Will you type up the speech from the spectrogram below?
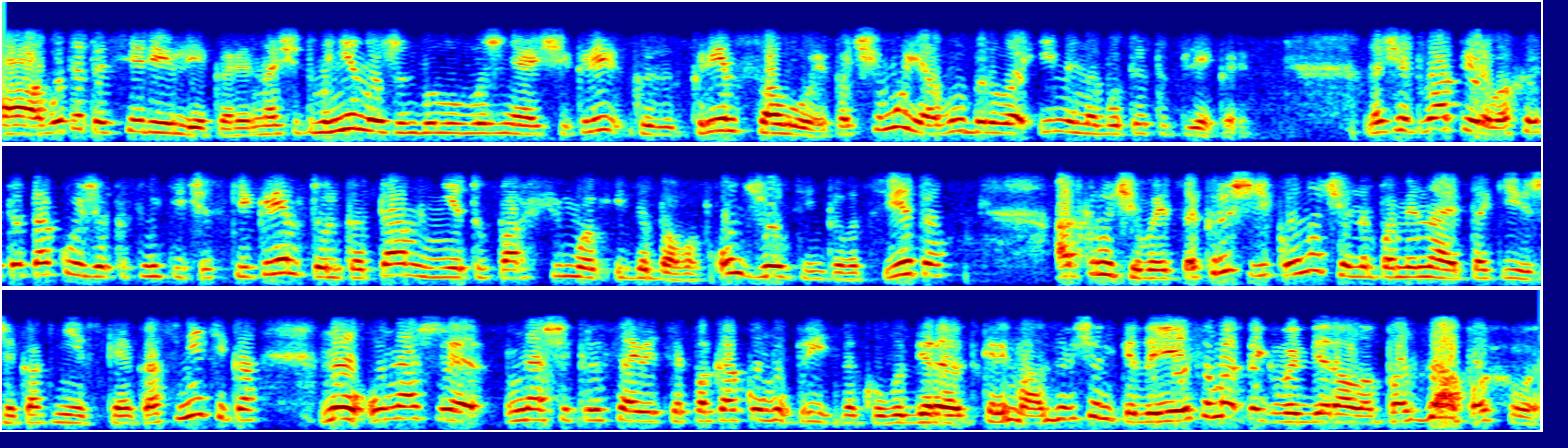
А, вот эта серия лекаря. Значит, мне нужен был увлажняющий крем с алоэ. Почему я выбрала именно вот этот лекарь? Значит, во-первых, это такой же косметический крем, только там нету парфюмов и добавок. Он желтенького цвета, откручивается крышечка, он очень напоминает такие же, как Невская косметика. Но у нашей, нашей красавицы по какому признаку выбирают крема? Девчонки, да я и сама так выбирала, по запаху.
